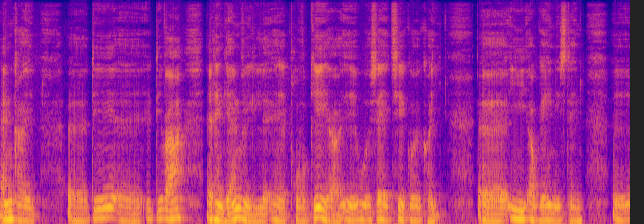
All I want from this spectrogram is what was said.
angreb, øh, det, øh, det var, at han gerne ville øh, provokere øh, USA til at gå i krig øh, i Afghanistan, øh,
